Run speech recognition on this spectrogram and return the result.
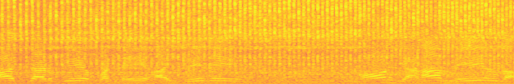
ਆ ਚੜ ਵੱਡੇ ਹਾਈਵੇ ਦੇ ਆਉਣ ਜਾਣਾ ਮੇਲ ਦਾ?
